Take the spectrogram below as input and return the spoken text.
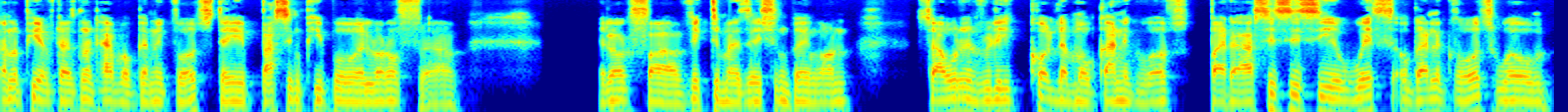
ZANU-PF does not have organic votes. They're passing people a lot of uh, a lot of uh, victimization going on. So I wouldn't really call them organic votes, but uh, CCC with organic votes will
